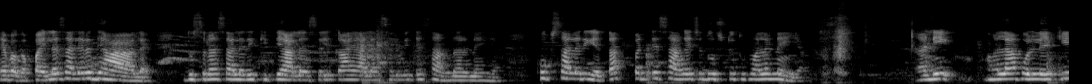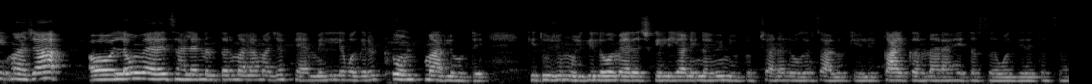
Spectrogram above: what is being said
हे बघा पहिला सॅलरी द्या आलाय. आहे दुसरा सॅलरी किती आलं असेल काय आलं असेल मी ते सांगणार नाही आहे खूप सॅलरी येतात पण ते सांगायची दृष्टी तुम्हाला नाही आहे आणि मला बोलले की माझ्या लव्ह मॅरेज झाल्यानंतर मला माझ्या फॅमिलीला वगैरे टोंट मारले होते की तुझी मुलगी लव्ह मॅरेज केली आणि नवीन यूट्यूब चॅनल वगैरे चालू केली. काय करणार आहे तसं वगैरे तसं.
